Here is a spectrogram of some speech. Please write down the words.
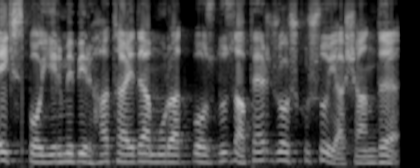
Expo 21 Hatay'da Murat Bozlu zafer coşkusu yaşandı.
